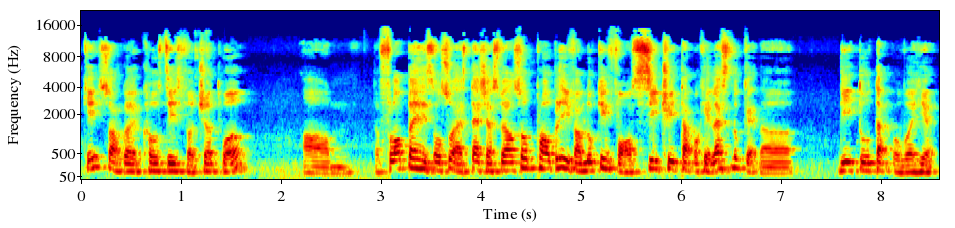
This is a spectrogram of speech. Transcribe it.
Okay, so I'm going to close this virtual tour. Um, the floor plan is also attached as well. So probably if I'm looking for C3 type, okay, let's look at the uh, D2 type over here.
